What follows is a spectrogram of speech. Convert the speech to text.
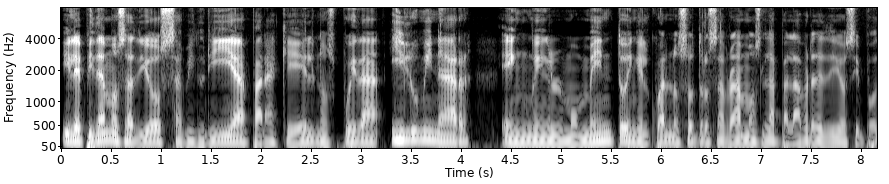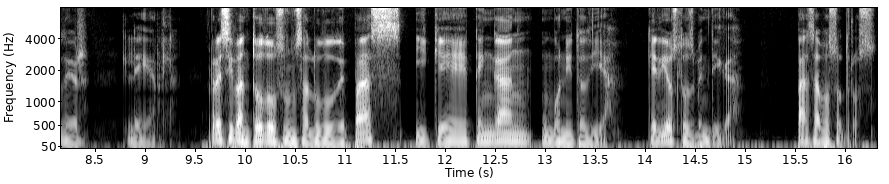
y le pidamos a Dios sabiduría para que Él nos pueda iluminar en, en el momento en el cual nosotros abramos la palabra de Dios y poder leerla. Reciban todos un saludo de paz y que tengan un bonito día. Que Dios los bendiga. Paz a vosotros.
